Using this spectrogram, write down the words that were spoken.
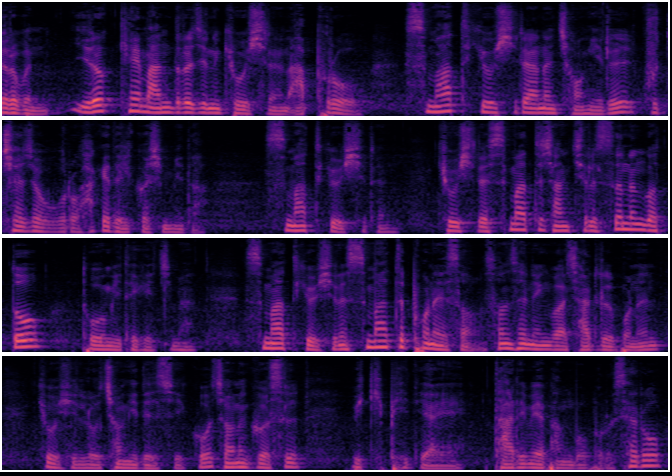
여러분 이렇게 만들어지는 교실은 앞으로 스마트 교실이라는 정의를 구체적으로 하게 될 것입니다. 스마트 교실은 교실에 스마트 장치를 쓰는 것도 도움이 되겠지만 스마트 교실은 스마트폰에서 선생님과 자료를 보는 교실로 정의될 수 있고 저는 그것을 위키피디아의 다림의 방법으로 새로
